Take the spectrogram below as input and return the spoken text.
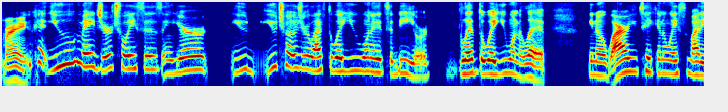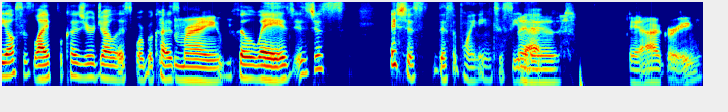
right, you can you made your choices and your you you chose your life the way you wanted it to be or live the way you want to live you know why are you taking away somebody else's life because you're jealous or because right. you feel away it's, it's just it's just disappointing to see It that is. Yeah, I agree.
